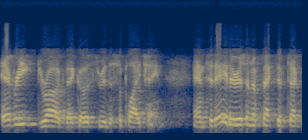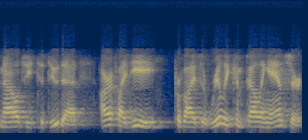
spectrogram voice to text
every drug that goes through the supply chain. And today there is an effective technology to do that. RFID provides a really compelling answer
